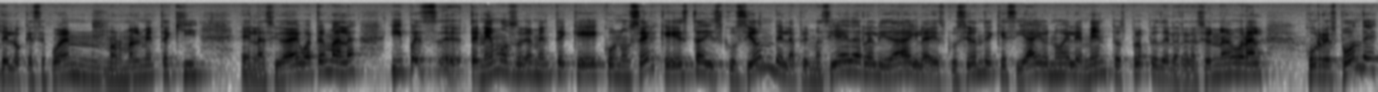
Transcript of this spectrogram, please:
de lo que se pueden normalmente aquí en la ciudad de Guatemala y pues eh, tenemos obviamente que conocer que esta discusión de la primacía de la realidad y la discusión de que si hay o no elementos propios de la relación laboral corresponde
